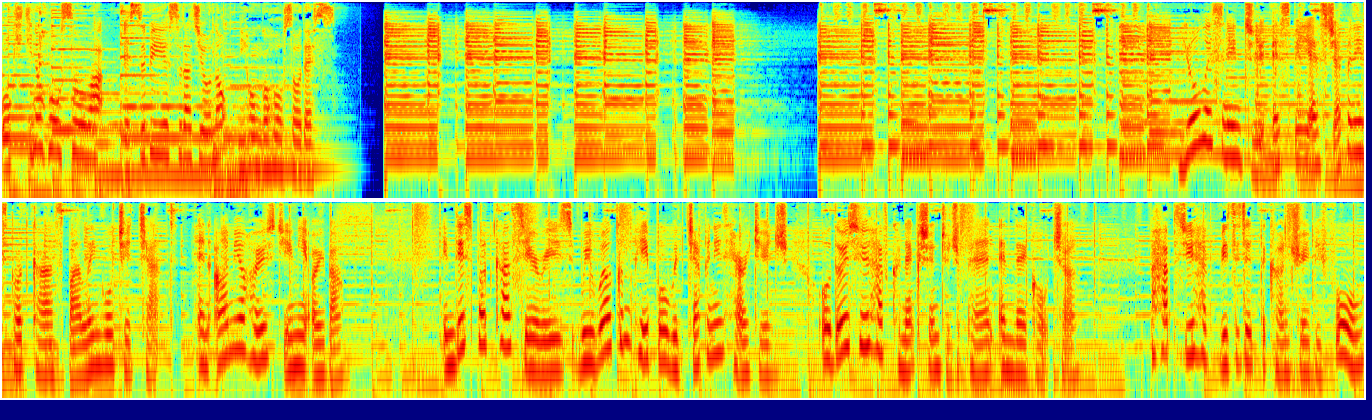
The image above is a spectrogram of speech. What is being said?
お聞きの放送は SBS ラジオの日本語放送です。You're listening to SBS Japanese podcast Bilingual Chit Chat, and I'm your host Yumi Oba. In this podcast series, we welcome people with Japanese heritage or those who have connection to Japan and their culture. Perhaps you have visited the country before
